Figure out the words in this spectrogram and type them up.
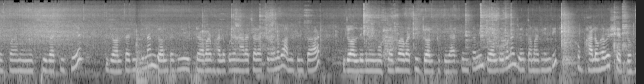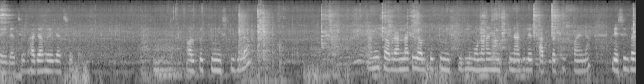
এরপর আমি মিক্সি বাটি দিয়ে জলটা দিয়ে দিলাম। জলটা দিয়ে একটু আবার ভালো করে নাড়াচাড়া করে নেব। আমি কিন্তু আর জল দেবো না, এই মশলা ধোয়া বাটির জলটুকুই। আর কিন্তু আমি জল দেবো না, যেহেতু আমার ভেন্ডি খুব ভালোভাবে সেদ্ধ হয়ে গেছে, ভাজা হয়ে গেছে। অল্প একটু মিষ্টি দিলাম। আমি সব রান্নাতেই অল্প একটু মিষ্টি দিই। মনে হয় মিষ্টি না দিলে স্বাদটা ঠিক হয় না। বেশিরভাগ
